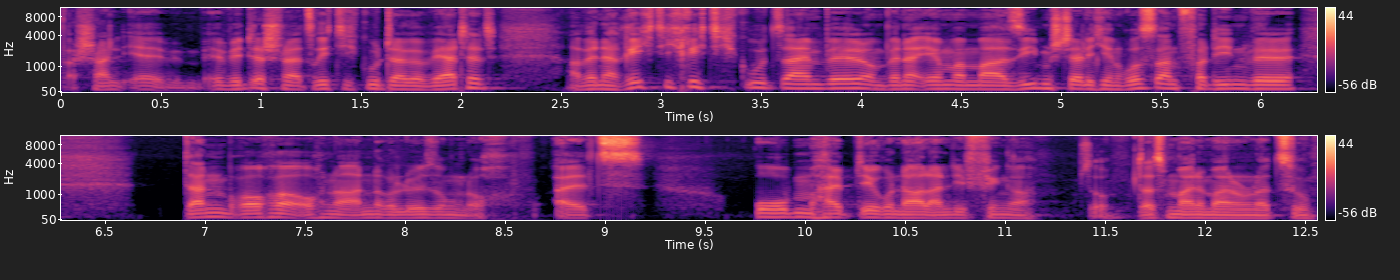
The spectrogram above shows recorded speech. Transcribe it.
wahrscheinlich, er, er wird ja schon als richtig guter gewertet, aber wenn er richtig, richtig gut sein will und wenn er irgendwann mal siebenstellig in Russland verdienen will, dann braucht er auch eine andere Lösung noch als oben halb diagonal an die Finger. So, das ist meine Meinung dazu.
